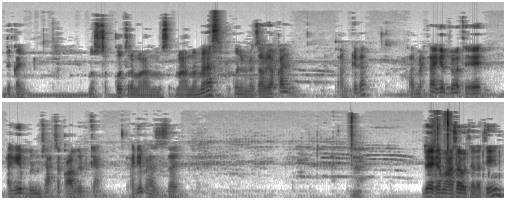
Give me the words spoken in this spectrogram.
دي قايمة. نص القطر مع المس... مع المماس بيكون من زاوية قايمة. تمام كده؟ طب محتاج أجيب دلوقتي إيه؟ أجيب مساحة القاعدة دي بكام؟ أجيبها إزاي؟ دي يا جماعة زاوية 30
